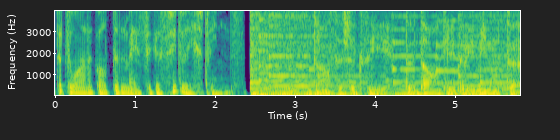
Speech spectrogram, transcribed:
Dazu geht ein mäßiger Südwestwind. Das war der Tag in 3 Minuten.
